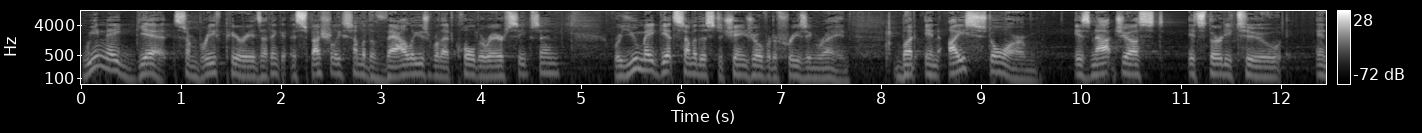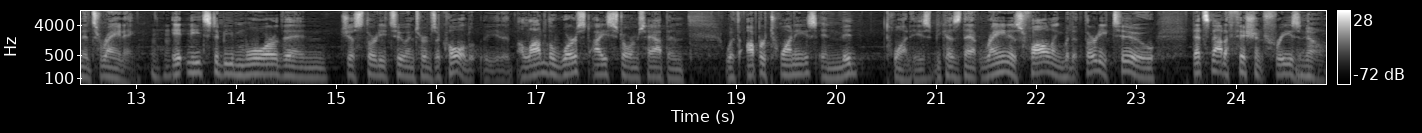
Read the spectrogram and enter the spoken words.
we may get some brief periods, I think especially some of the valleys where that colder air seeps in, where you may get some of this to change over to freezing rain. But an ice storm is not just it's 32 and it's raining. It needs to be more than just 32 in terms of cold. A lot of the worst ice storms happen with upper 20s and mid 20s because that rain is falling, but at 32, that's not efficient freezing. No,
